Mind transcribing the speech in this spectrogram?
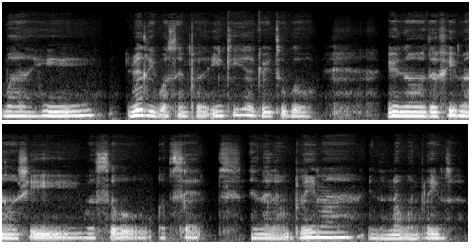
but he really wasn't put. Enki agreed to go. You know, the female, she was so upset, and I don't blame her, and no one blames her.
